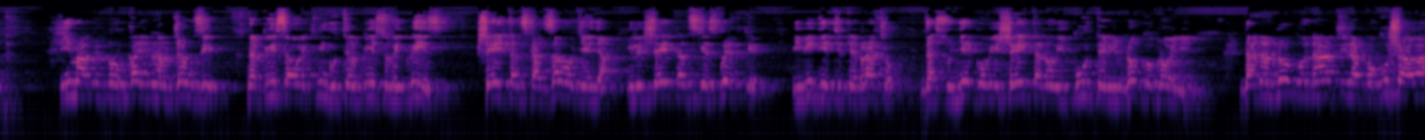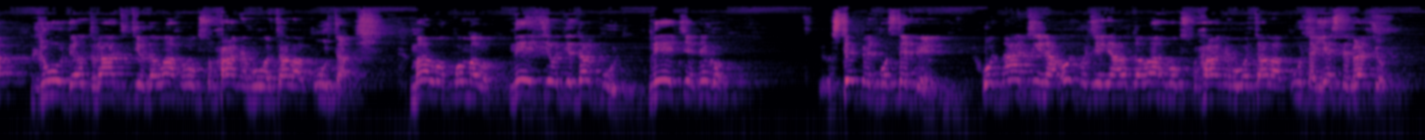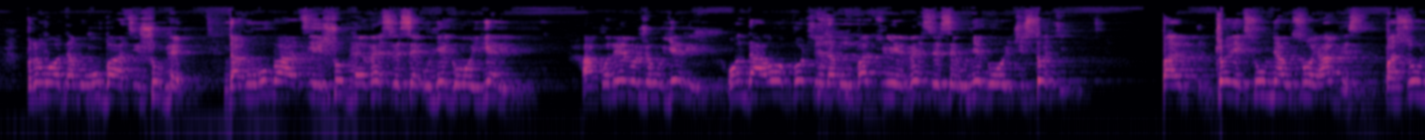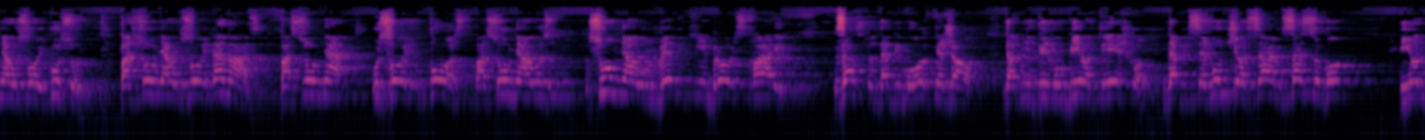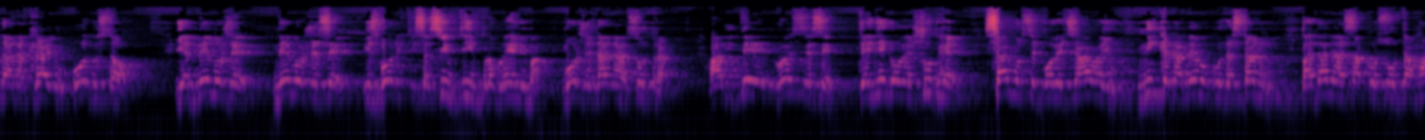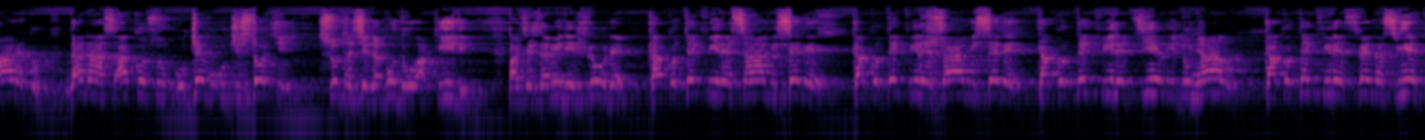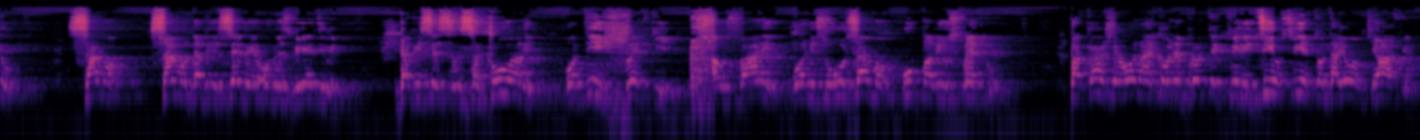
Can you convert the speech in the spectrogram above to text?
Imam Ibn Qayyim al-Jawzi napisao je knjigu Telbisul Iblis, šeitanska zavođenja ili šeitanske spletke i vidjet ćete, braćo, da su njegovi šeitanovi putevi mnogobrojni, da na mnogo načina pokušava ljude odvratiti od Allahovog subhanahu wa ta'ala puta. Malo po malo, neće od jedan put, neće nego stepen po stepen. Od načina odvođenja od Allahovog subhanahu wa ta'ala puta jeste, braćo, prvo da mu ubaci šubhe, da mu ubaci šubhe vesvese u njegovoj vjeri. Ako ne može u vjeri, onda on počne da mu ubacuje vesvese u njegovoj čistoći. Pa čovjek sumnja u svoj abdest, pa sumnja u svoj gusul, pa sumnja u svoj namaz, pa sumnja u svoj post, pa sumnja u, sumnja u veliki broj stvari. Zašto? Da bi mu otežao, da bi, mu bilo teško, da bi se mučio sam sa sobom i onda na kraju odustao. Jer ne može, ne može se izboriti sa svim tim problemima. Može danas, sutra. Ali te vesvese, te njegove šubhe samo se povećavaju, nikada ne mogu da stanu. Pa danas ako su u taharetu, danas ako su u čemu u čistoći, sutra će da budu u akidi. Pa ćeš da vidiš ljude kako tekvire sami sebe, kako tekvire sami sebe, kako tekvire cijeli dunjalu, kako tekvire sve na svijetu. Samo, samo da bi sebe obezbijedili da bi se sačuvali od tih spletki, a u stvari oni su samo upali u spletku. Pa kaže onaj ko ne protekviri cijel svijet, onda je on kjafir.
